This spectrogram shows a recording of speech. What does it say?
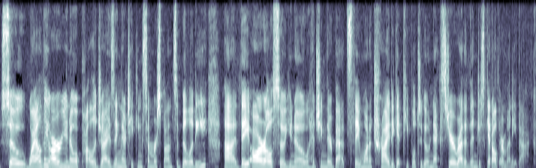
So while they are, you know, apologizing, they're taking some responsibility, uh, they are are also, you know, hedging their bets. They want to try to get people to go next year rather than just get all their money back.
